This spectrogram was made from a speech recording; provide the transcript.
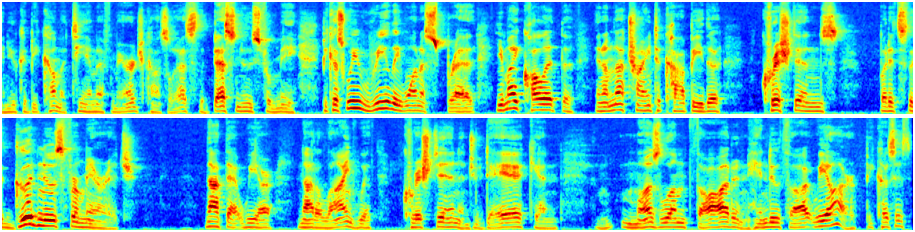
and you could become a TMF marriage counselor. That's the best news for me because we really want to spread. You might call it the, and I'm not trying to copy the Christians, but it's the good news for marriage. Not that we are not aligned with Christian and Judaic and Muslim thought and Hindu thought. We are because it's,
